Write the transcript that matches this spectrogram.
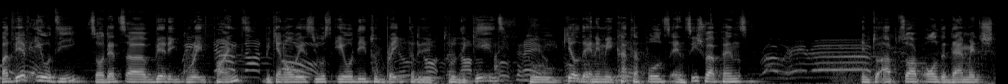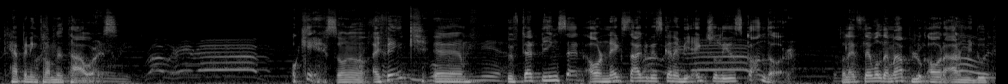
But we have AOD, so that's a very great point. We can always use AOD to break through the, through the gates, to kill the enemy catapults and siege weapons, and to absorb all the damage happening from the towers. Okay, so I think um, with that being said, our next target is gonna be actually Gondor. So let's level them up. Look our army, dude.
